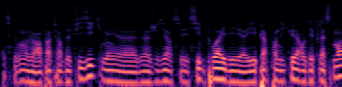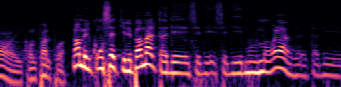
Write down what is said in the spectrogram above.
Parce que bon, je vais pas faire de physique, mais euh, je veux dire, si le poids il est, il est perpendiculaire au déplacement, euh, il compte pas le poids. Non, mais le concept, il est pas mal. T'as des, c'est des, c'est des mouvements, voilà. T'as des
